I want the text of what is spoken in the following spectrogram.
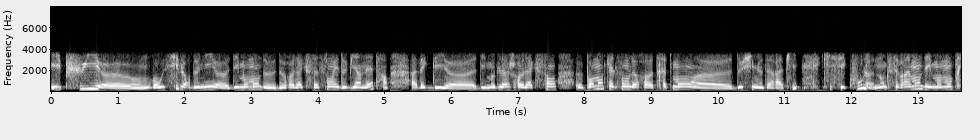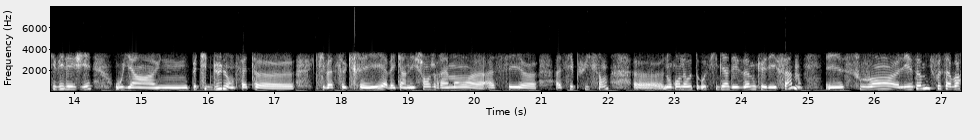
Et puis euh, on va aussi leur donner euh, des moments de, relaxation et de bien-être avec des, des modelages relaxants pendant qu'elles ont leur traitement de chimiothérapie qui s'écoule. Donc c'est vraiment des moments privilégiés où il y a une petite bulle en fait qui va se créer avec un échange vraiment assez assez puissant. Euh, donc on a aussi bien des hommes que des femmes. Et souvent, euh, les hommes, il faut savoir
